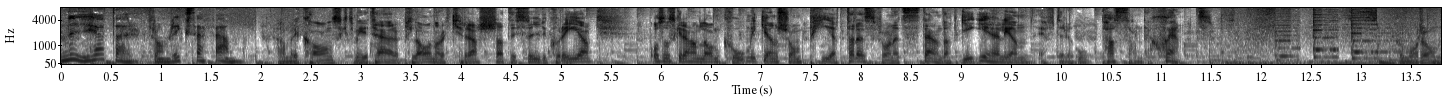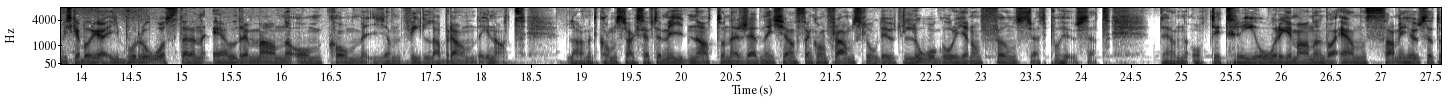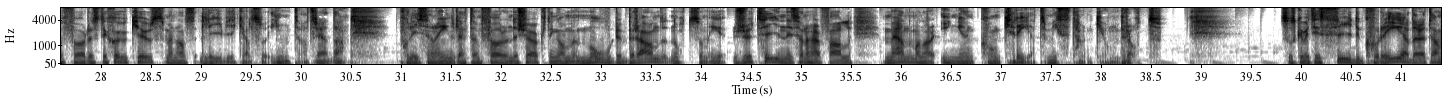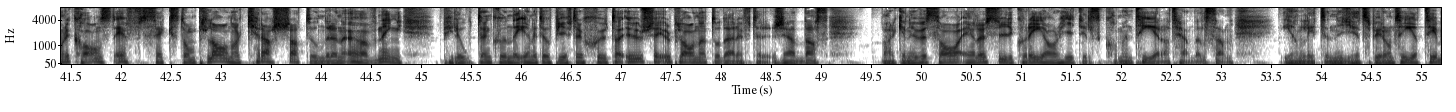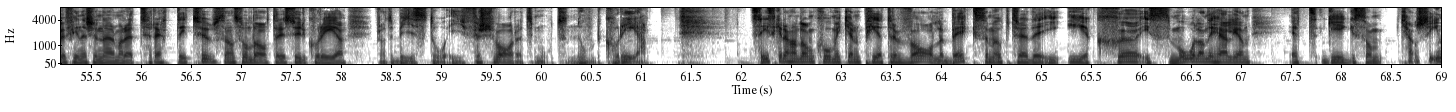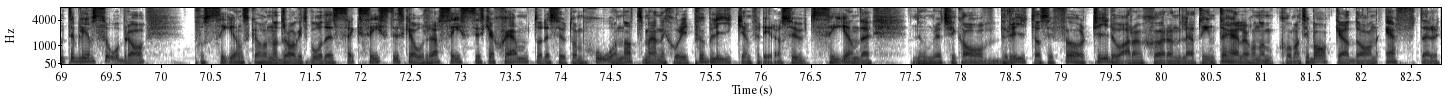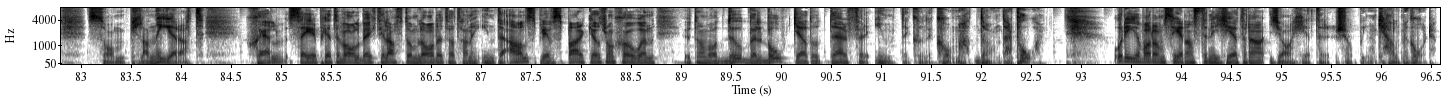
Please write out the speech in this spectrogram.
Nyheter från riks FM. Amerikanskt militärplan har kraschat i Sydkorea. Och så ska det handla om komikern som petades från ett stand-up-gig i helgen efter opassande skämt. God morgon. Vi ska börja i Borås där en äldre man omkom i en villabrand i natt. Larmet kom strax efter midnatt och när räddningstjänsten kom fram slog det ut lågor genom fönstret på huset. Den 83-årige mannen var ensam i huset och fördes till sjukhus men hans liv gick alltså inte att rädda. Polisen har inlett en förundersökning om mordbrand, något som är rutin i sådana här fall, men man har ingen konkret misstanke om brott. Så ska vi till Sydkorea där ett amerikanskt F16-plan har kraschat under en övning. Piloten kunde enligt uppgifter skjuta ur sig ur planet och därefter räddas. Varken USA eller Sydkorea har hittills kommenterat händelsen. Enligt nyhetsbyrån TT befinner sig närmare 30 000 soldater i Sydkorea för att bistå i försvaret mot Nordkorea. Sist ska det handla om komikern Peter Wahlbeck som uppträdde i Eksjö i Småland i helgen. Ett gig som kanske inte blev så bra. På scen ska han ha dragit både sexistiska och rasistiska skämt och dessutom hånat människor i publiken för deras utseende. Numret fick avbrytas i förtid och arrangören lät inte heller honom komma tillbaka dagen efter som planerat. Själv säger Peter Wahlbeck till Aftonbladet att han inte alls blev sparkad från showen utan var dubbelbokad och därför inte kunde komma dagen därpå. Och det var de senaste nyheterna. Jag heter Robin Kalmegård.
